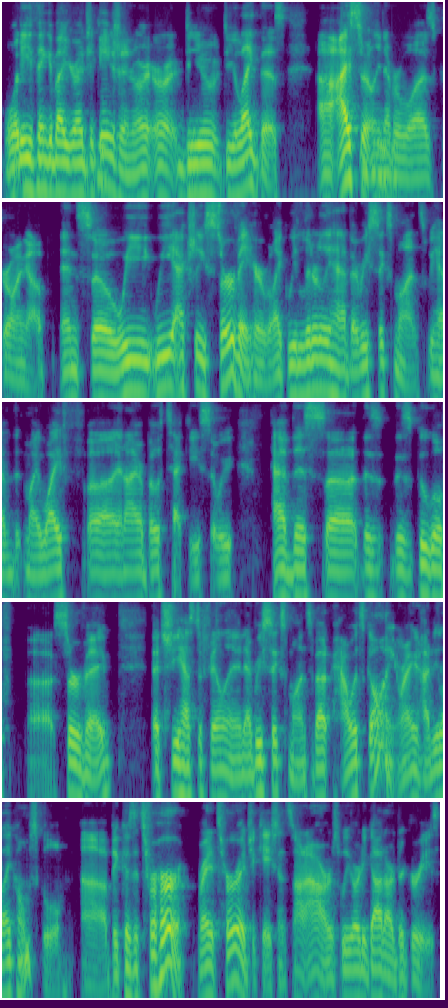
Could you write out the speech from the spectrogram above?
"What do you think about your education?" or, or "Do you do you like this?" Uh, I certainly mm. never was growing up, and so we we actually survey her. Like we literally have every six months. We have my wife uh, and I are both techies, so we have this uh, this this Google uh, survey that she has to fill in every six months about how it's going. Right? How do you like homeschool? Uh, because it's for her, right? It's her education. It's not ours. We already got our degrees.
